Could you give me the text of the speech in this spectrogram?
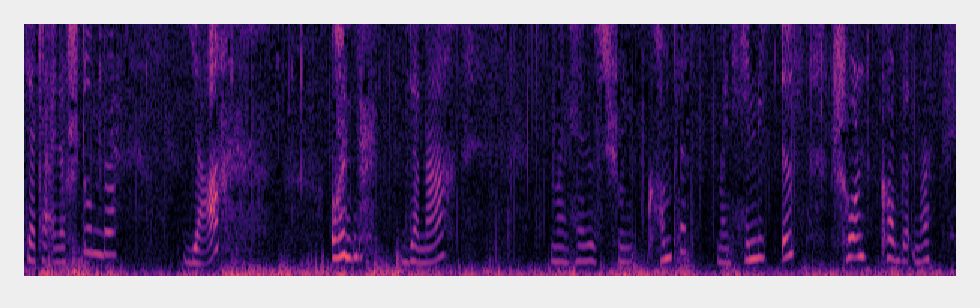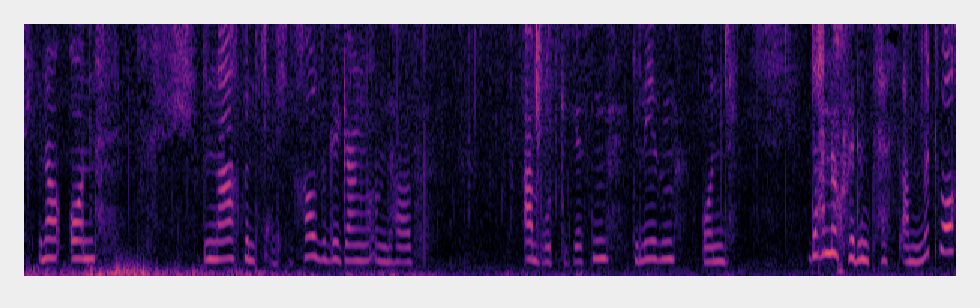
circa eine Stunde. Ja. Und danach, mein Handy ist schon komplett, mein Handy ist schon komplett nass. Genau, und danach bin ich eigentlich nach Hause gegangen und habe Abendbrot gegessen, gelesen und dann noch für den Test am Mittwoch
